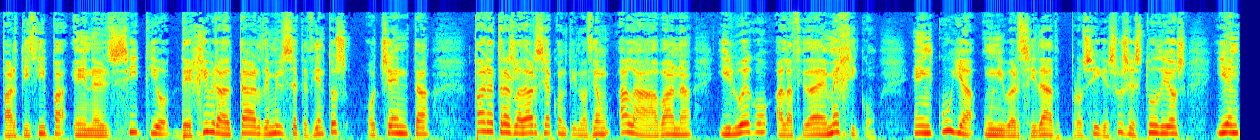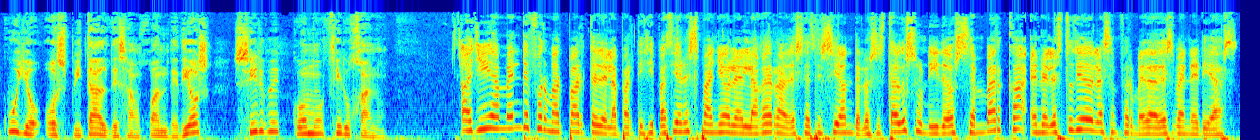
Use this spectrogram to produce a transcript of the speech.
participa en el sitio de Gibraltar de 1780 para trasladarse a continuación a La Habana y luego a la Ciudad de México, en cuya universidad prosigue sus estudios y en cuyo Hospital de San Juan de Dios sirve como cirujano. Allí, amén de formar parte de la participación española en la guerra de secesión de los Estados Unidos, se embarca en el estudio de las enfermedades venéreas.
